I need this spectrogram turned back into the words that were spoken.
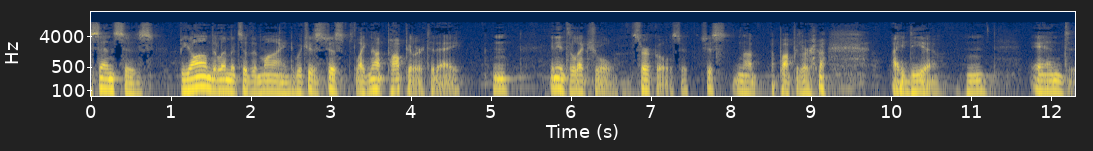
senses, beyond the limits of the mind, which is just like not popular today. Hmm? in intellectual circles. It's just not a popular idea. Hmm? And,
